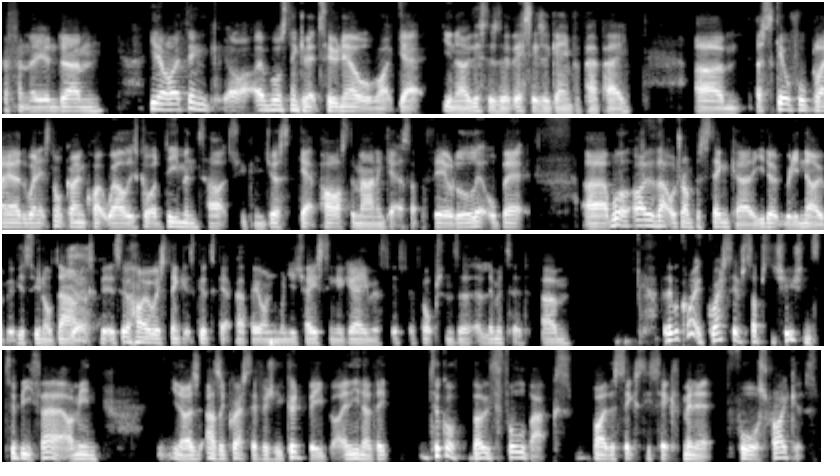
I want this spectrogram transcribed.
Definitely. And um, you know, I think uh, I was thinking at 2 0, like get, you know, this is a this is a game for Pepe. Um, a skillful player when it's not going quite well, he's got a demon touch who can just get past the man and get us up the field a little bit. Uh, well, either that or jump a stinker. You don't really know, but if you're 2 0 down, Yeah. it's, it's, I always think it's good to get Pepe on when you're chasing a game if, if, if options are, are limited. Um, but they were quite aggressive substitutions, to be fair. I mean, you know, as, as aggressive as you could be, but, you know, they took off both fullbacks by the 66th minute for strikers,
